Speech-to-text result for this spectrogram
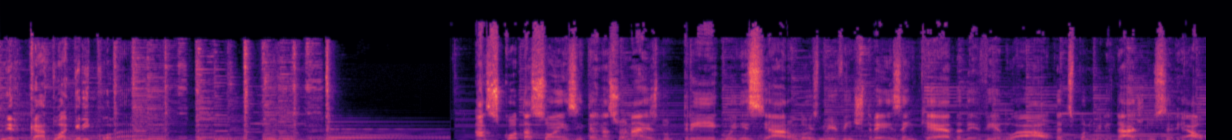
Mercado Agrícola As cotações internacionais do trigo iniciaram 2023 em queda devido à alta disponibilidade do cereal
